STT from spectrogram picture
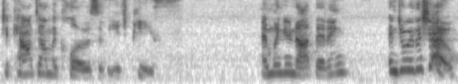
to count down the close of each piece. And when you're not bidding, enjoy the show!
